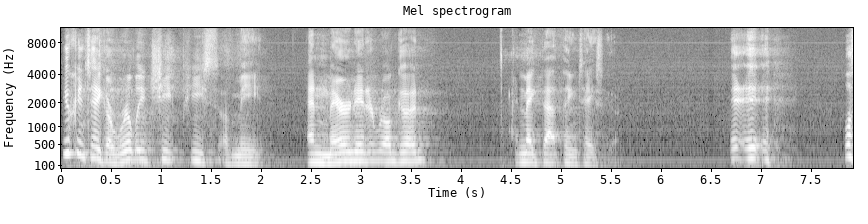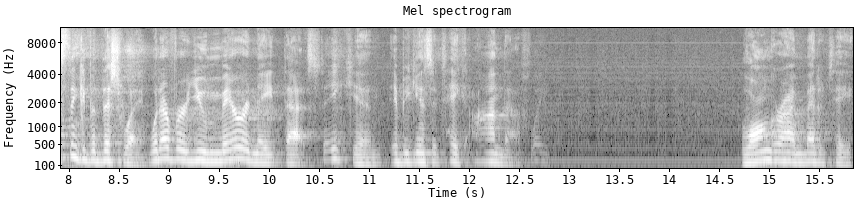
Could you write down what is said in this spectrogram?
You can take a really cheap piece of meat and marinate it real good and make that thing taste good. It, it, Let's think of it this way whatever you marinate that steak in, it begins to take on that flavor. The longer I meditate,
